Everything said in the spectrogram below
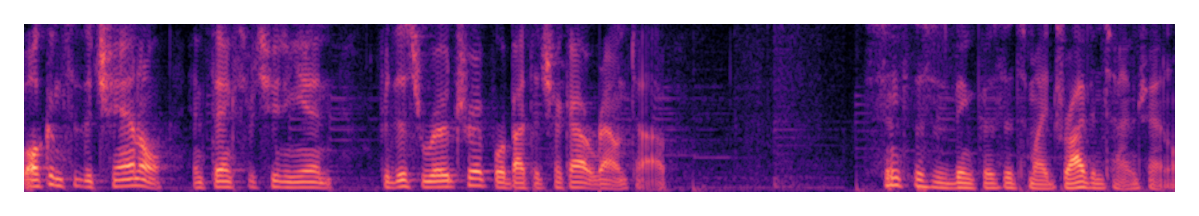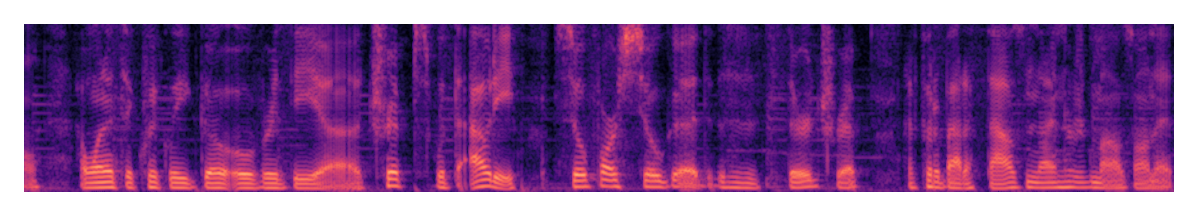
Welcome to the channel and thanks for tuning in. For this road trip, we're about to check out Roundtop. Since this is being posted to my Drive and Time channel, I wanted to quickly go over the uh, trips with the Audi. So far, so good. This is its third trip. I've put about 1,900 miles on it.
